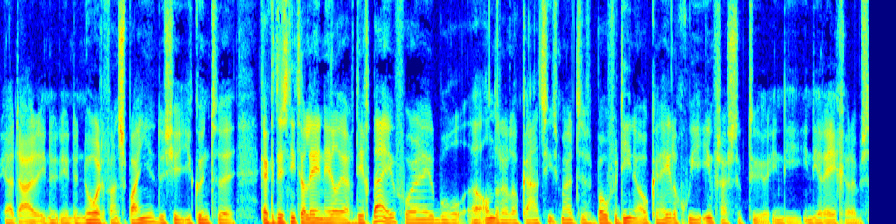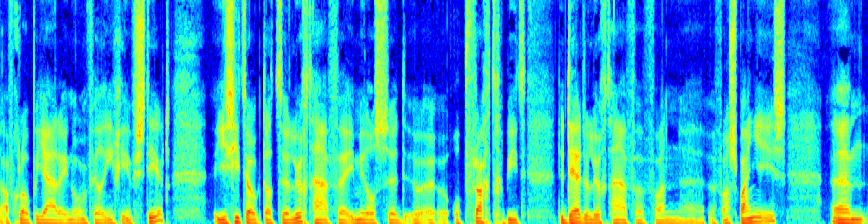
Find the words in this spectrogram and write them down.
ja, daar in, het noorden van Spanje. Dus je, je kunt. Uh, kijk, het is niet alleen heel erg dichtbij voor een heleboel andere locaties. Maar het is bovendien ook een hele goede infrastructuur in die, in die regio. Daar hebben ze de afgelopen jaren enorm veel in geïnvesteerd. Je ziet ook dat de luchthaven inmiddels op vrachtgebied de derde luchthaven van, van Spanje is. Um,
